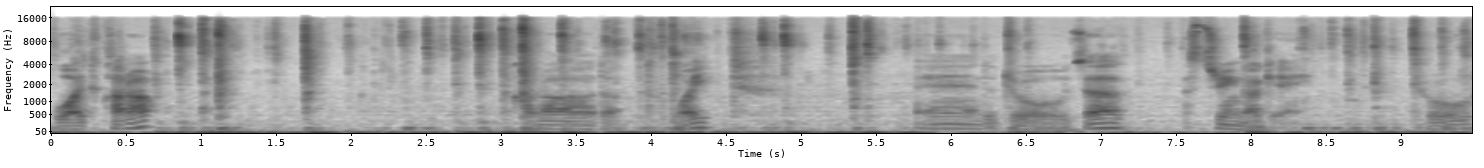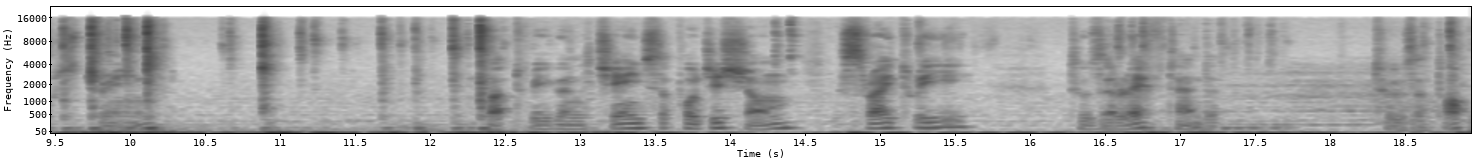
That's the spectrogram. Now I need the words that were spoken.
white color color dot white and draw the string again. Draw string. But we're gonna change the position slightly to the left and to the top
